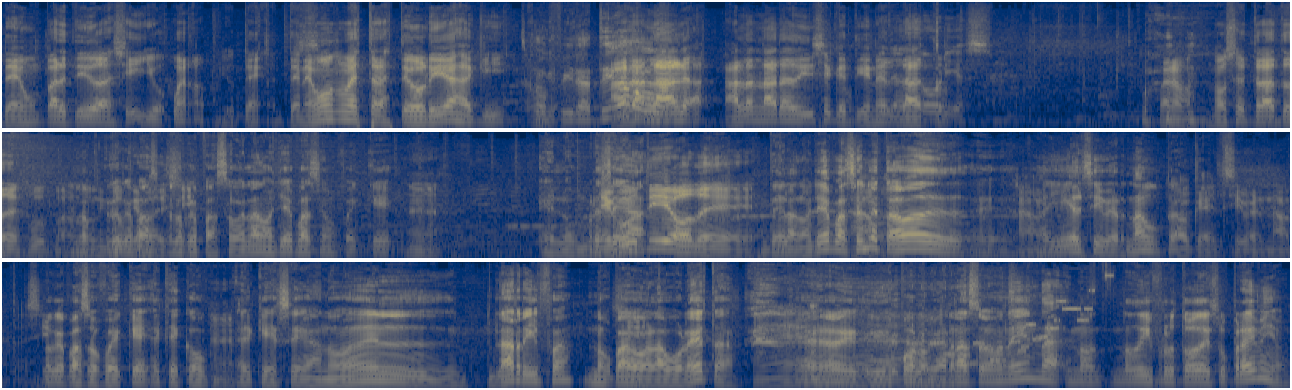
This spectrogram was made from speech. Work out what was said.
de un partido así? Yo, bueno, yo te- tenemos nuestras teorías aquí. ¿Conspirativa Alan Lara, Alan Lara dice que tiene el dato. Bueno, no se trata de fútbol. Lo, Lo, lo único que que pasó, lo que en la noche de pasión fue que Ah. el hombre ¿De se Guti o de...? de la noche de pasión Ah, estaba de- eh, Ah, allí bueno. el cibernauta. Ok, el cibernauta, sí. Lo que pasó fue que el que, Ah. el que se ganó el, la rifa no pagó Sí. la boleta. Eh, y por lo que razones na- no, no disfrutó de su premio.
